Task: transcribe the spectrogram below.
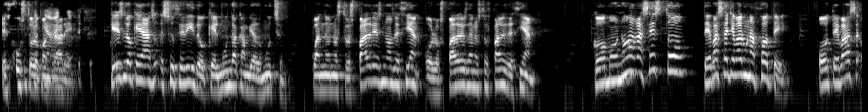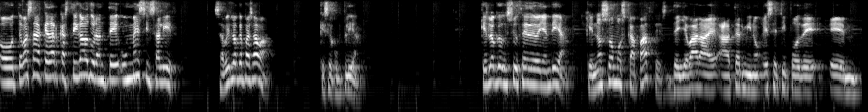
Es justo lo contrario. ¿Qué es lo que ha sucedido? Que el mundo ha cambiado mucho cuando nuestros padres nos decían, o los padres de nuestros padres decían, como no hagas esto, te vas a llevar un azote, o te vas, o te vas a quedar castigado durante un mes sin salir. ¿Sabéis lo que pasaba? Que se cumplía. ¿Qué es lo que sucede hoy en día? Que no somos capaces de llevar a, término ese tipo de, em,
